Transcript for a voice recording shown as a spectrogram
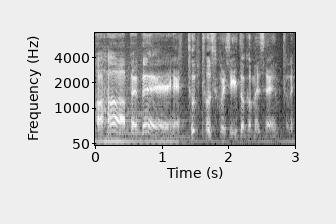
Ah, Pepe, è tutto squisito come sempre.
